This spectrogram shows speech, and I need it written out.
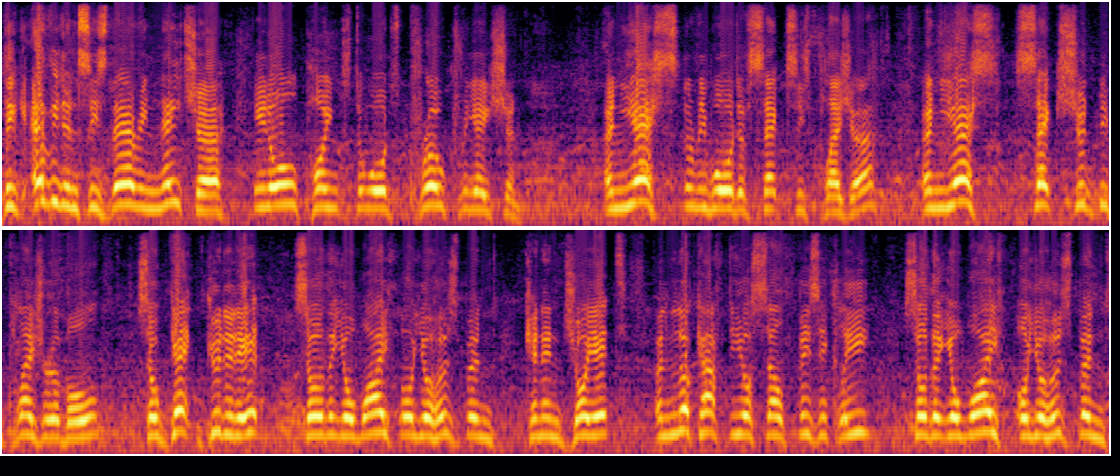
the evidence is there in nature, it all points towards procreation. And yes, the reward of sex is pleasure. And yes, sex should be pleasurable. So get good at it so that your wife or your husband can enjoy it. And look after yourself physically so that your wife or your husband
